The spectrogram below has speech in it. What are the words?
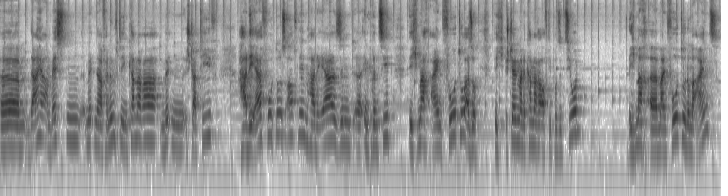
Ähm, daher am besten mit einer vernünftigen Kamera, mit einem Stativ, HDR-Fotos aufnehmen. HDR sind äh, im Prinzip, ich mache ein Foto, also ich stelle meine Kamera auf die Position, ich mache äh, mein Foto Nummer 1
